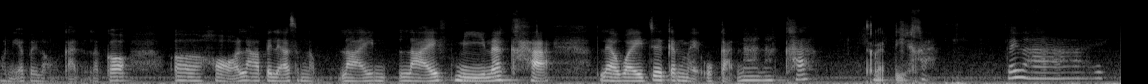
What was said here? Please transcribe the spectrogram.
วันนี้เอาไปลองกัน แล้วก็ขอลาไปแล้วสำหรับไลฟ์ไลฟ์นี้นะคะ แล้วไว้เจอกันใหม่โอกาสหน้านะคะ สวัสดีค่ะ บ๊ายบาย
